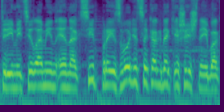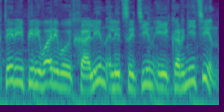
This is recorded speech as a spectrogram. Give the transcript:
Триметиламин-эноксид производится, когда кишечные бактерии переваривают холин, лецитин и каротин карнитин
